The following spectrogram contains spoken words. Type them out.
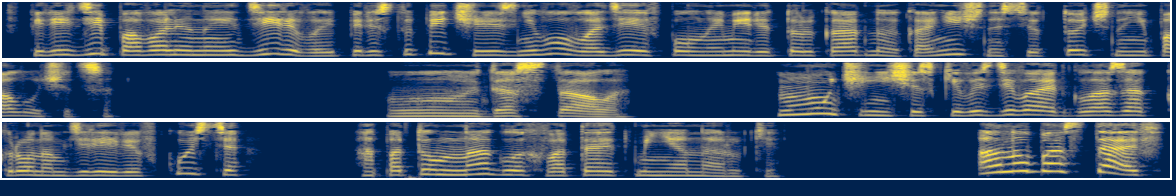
Впереди поваленное дерево, и переступить через него, владея в полной мере только одной конечностью, точно не получится. «Ой, достала!» Мученически воздевает глаза к кронам деревьев Костя, а потом нагло хватает меня на руки. «А ну, поставь!»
